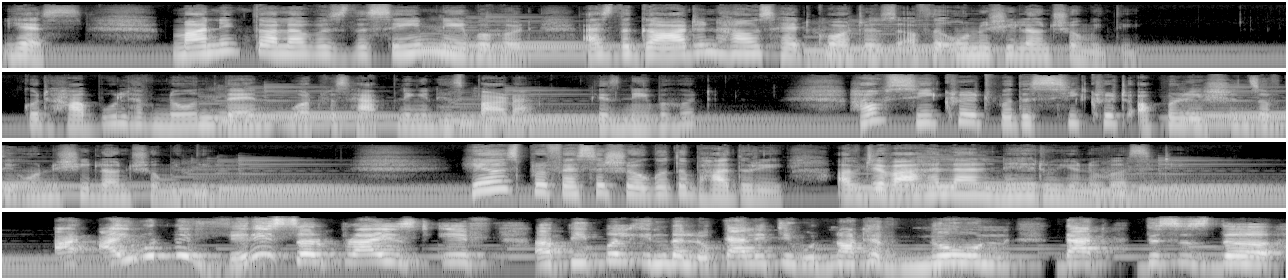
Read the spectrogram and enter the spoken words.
Yes, Maniktola was the same neighborhood as the Garden House headquarters of the Onushilan Shomiti. Could Habul have known then what was happening in his pada, his neighborhood? How secret were the secret operations of the Onushilan Shomiti? Here's Professor Shogota Bhaduri of Jawaharlal Nehru University. I, I would be very surprised if uh, people in the locality would not have known that this is the,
